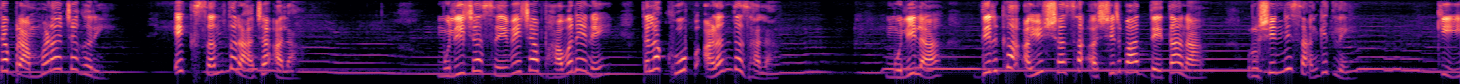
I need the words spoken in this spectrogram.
त्या ब्राह्मणाच्या घरी एक संत राजा आला. मुलीच्या सेवेच्या भावनेने त्याला खूप आनंद झाला. मुलीला दीर्घ आयुष्याचा आशीर्वाद देताना ऋषींनी सांगितले की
